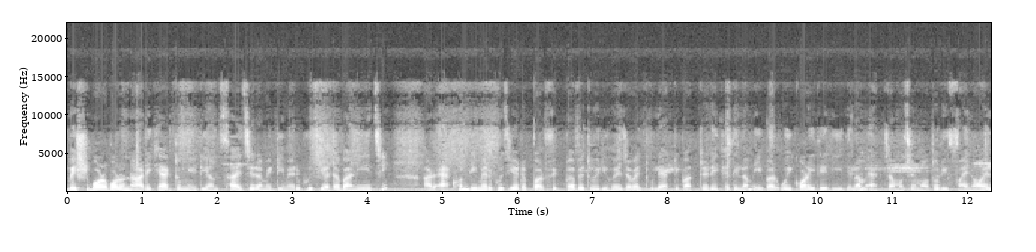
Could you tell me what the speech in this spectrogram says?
বেশি বড় বড় না রেখে একদম মিডিয়াম সাইজের আমি ডিমের ভুজিয়াটা বানিয়েছি। আর এখন ডিমের ভুজিয়াটা পারফেক্টভাবে তৈরি হয়ে যাবে। তুলে একটি পাত্রে রেখে দিলাম। এবার ওই কড়াইতে দিয়ে দিলাম এক চামচের মতো রিফাইন অয়েল,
